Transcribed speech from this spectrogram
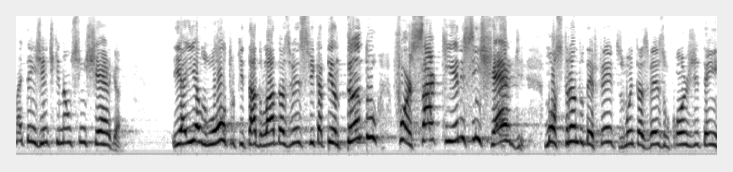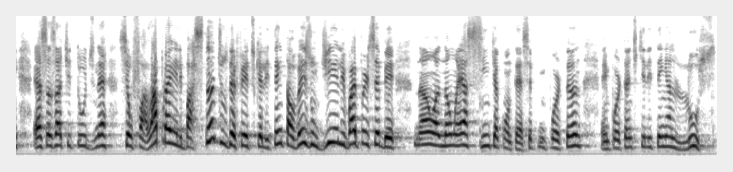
Mas tem gente que não se enxerga. E aí o outro que está do lado, às vezes, fica tentando forçar que ele se enxergue, mostrando defeitos. Muitas vezes o cônjuge tem essas atitudes, né? Se eu falar para ele bastante os defeitos que ele tem, talvez um dia ele vai perceber. Não, não é assim que acontece. É importante, é importante que ele tenha luz.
